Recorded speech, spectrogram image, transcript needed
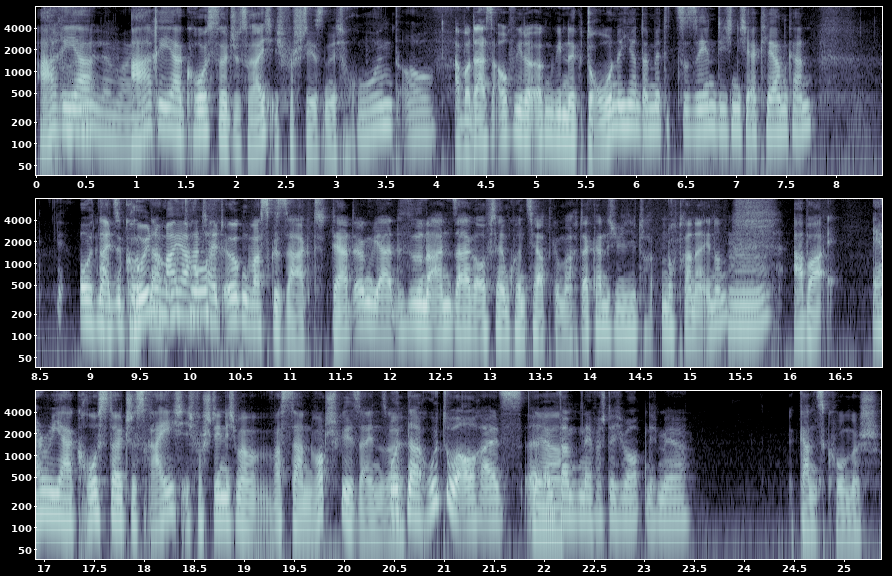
Aria, Aria Großdeutsches Reich, ich verstehe es nicht. Thront auf. Aber da ist auch wieder irgendwie eine Drohne hier in der Mitte zu sehen, die ich nicht erklären kann. Und also Grönemeyer hat halt irgendwas gesagt. Der hat irgendwie so eine Ansage auf seinem Konzert gemacht. Da kann ich mich noch dran erinnern. Mhm. Aber Area Großdeutsches Reich, ich verstehe nicht mal, was da ein Wortspiel sein soll. Und Naruto auch als äh, ja. Thumbnail verstehe ich überhaupt nicht mehr. Ganz komisch.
